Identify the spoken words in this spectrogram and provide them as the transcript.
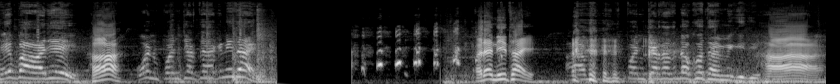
હે બાવાજી હા? ઓન પંચર થાયની થાય. અરે ની થાય. પંચર તો ડખો થાય મે કીધી. હા.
